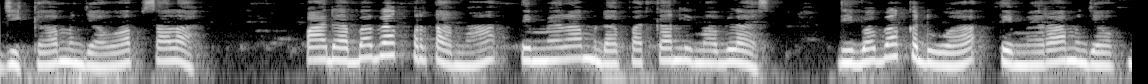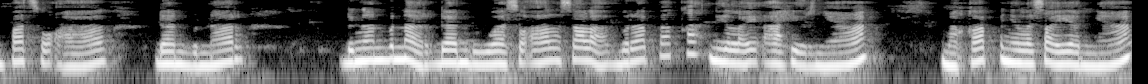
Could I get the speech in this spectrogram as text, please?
jika menjawab salah pada babak pertama, tim merah mendapatkan 15. Di babak kedua, tim merah menjawab 4 soal dan benar dengan benar dan dua soal salah. Berapakah nilai akhirnya? Maka penyelesaiannya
